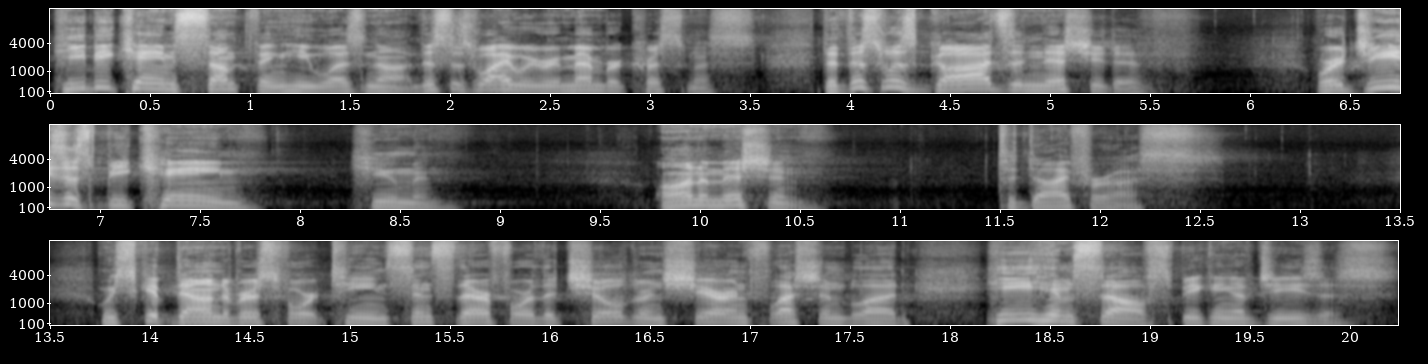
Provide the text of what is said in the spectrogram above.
He became something he was not. This is why we remember Christmas, that this was God's initiative, where Jesus became human on a mission to die for us. We skip down to verse 14. Since therefore the children share in flesh and blood, he himself, speaking of Jesus,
